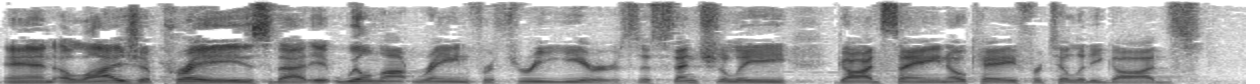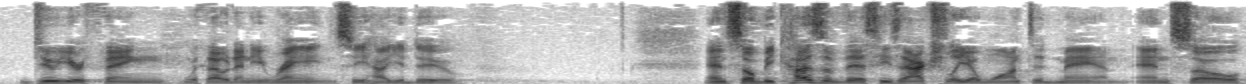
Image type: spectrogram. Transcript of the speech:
and Elijah prays that it will not rain for three years. Essentially, God saying, okay, fertility gods, do your thing without any rain. See how you do. And so because of this, he's actually a wanted man. And so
